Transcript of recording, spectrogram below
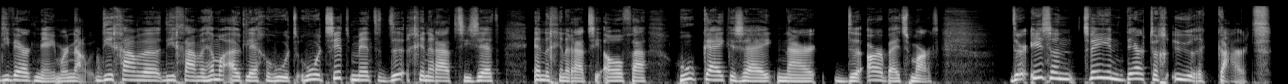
die werknemer. Nou, die gaan, we, die gaan we helemaal uitleggen hoe het, hoe het zit met de generatie Z en de generatie Alpha. Hoe kijken zij naar de arbeidsmarkt? Er is een 32-uren kaart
